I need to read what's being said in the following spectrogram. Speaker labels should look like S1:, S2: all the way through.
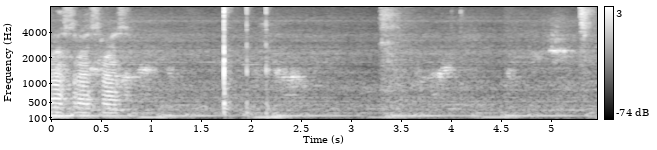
S1: раз раз раз.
